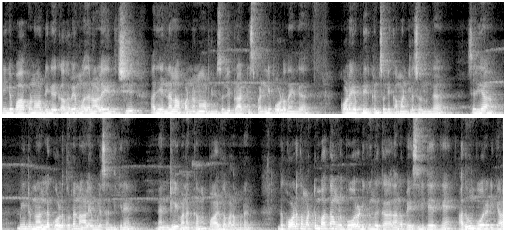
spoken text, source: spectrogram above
நீங்கள் பார்க்கணும் அப்படிங்கிறதுக்காகவே முத நாளே எழுந்திரிச்சு அது என்னெல்லாம் பண்ணணும் அப்படின்னு சொல்லி ப்ராக்டிஸ் பண்ணி போடுவேங்க கோலம் எப்படி இருக்குன்னு சொல்லி கமெண்ட்டில் சொல்லுங்கள் சரியா? மீண்டும் நல்ல கோலத்துடன் நாளை உங்களை சந்திக்கிறேன். நன்றி வணக்கம். வாழ்க வளமுடன். இந்த கோலத்தை மட்டும் பார்த்தா அவங்களுக்கு போர் அடிக்குங்கிறதுக்காக தாங்க பேசிக்கிட்டே இருக்கேன். அதுவும் போர் அடிக்கா?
